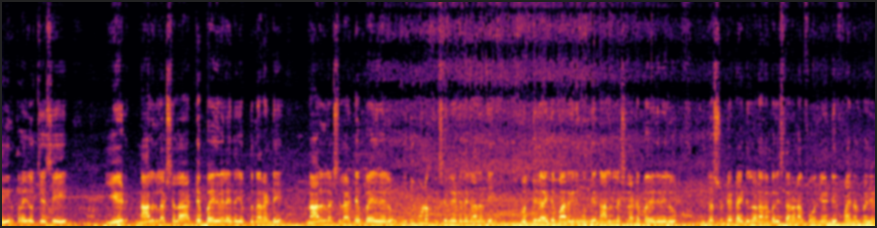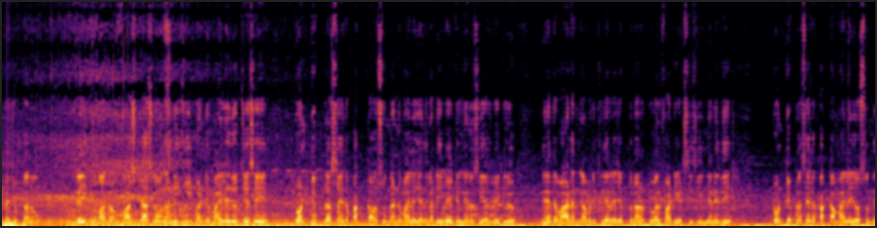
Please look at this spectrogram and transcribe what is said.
దీని ప్రైస్ వచ్చేసి ఏడు నాలుగు లక్షల డెబ్బై ఐదు వేలు అయితే చెప్తున్నారండి. నాలుగు లక్షల డెబ్బై ఐదు వేలు. ఇది కూడా ఫిక్స్డ్ రేట్ అయితే కాదండి. కొద్దిగా అయితే బార్గెనింగ్ ఉంది. నాలుగు లక్షల డెబ్బై ఐదు వేలు. ఇంట్రెస్ట్ ఉంటే టైటిల్లో నా నెంబర్ ఇస్తాను. నాకు ఫోన్ చేయండి. ఫైనల్ ప్రైజ్ ఏంటో చెప్తాను. వెహికల్ మాత్రం ఫస్ట్ క్లాస్గా ఉందండి. ఈ బండి మైలేజ్ వచ్చేసి ట్వంటీ ప్లస్ అయితే పక్కా వస్తుందండి మైలేజ్ ఎందుకంటే ఈ వెహికల్ నేను సిఎస్ వెహికల్ నేనైతే వాడాను కాబట్టి క్లియర్గా చెప్తున్నాను. Twelve forty eight CC engine ఇది. ట్వంటీ ప్లస్ అయితే పక్కా మైలేజ్ వస్తుంది.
